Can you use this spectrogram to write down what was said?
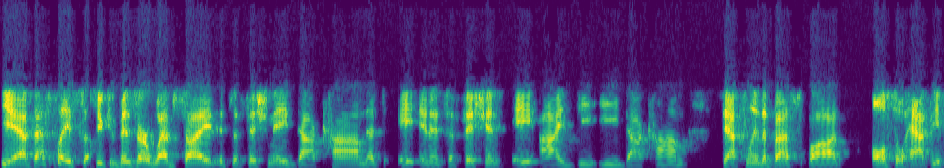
Yeah, best place. So you can visit our website. It's efficientaide.com. That's a, and it's efficient a i d e.com. Definitely the best spot. Also happy if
